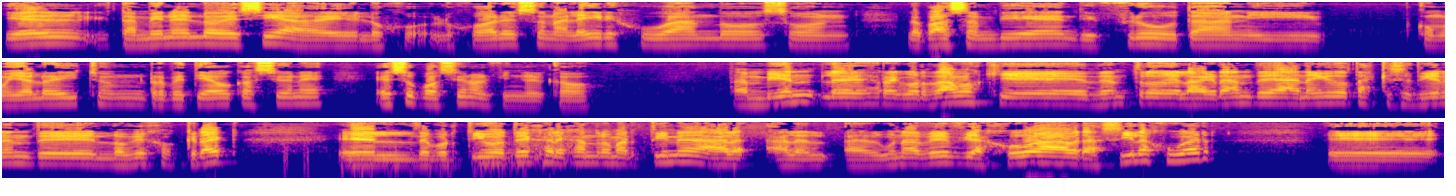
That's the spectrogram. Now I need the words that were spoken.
Y él también él lo decía, eh, los, los jugadores son alegres jugando, son lo pasan bien, disfrutan y como ya lo he dicho en repetidas ocasiones, es su pasión al fin y al cabo. También les recordamos que dentro de las grandes anécdotas que se tienen de los viejos crack, el Deportivo Teja Alejandro Martínez a- a- alguna vez viajó a Brasil a jugar. Eh,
